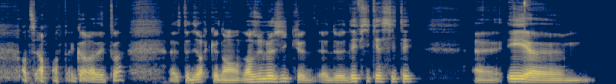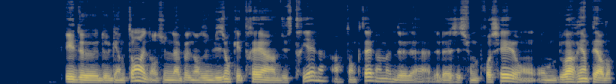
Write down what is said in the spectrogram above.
entièrement d'accord avec toi. C'est-à-dire que dans, dans, une logique de d'efficacité et et de, gain de temps, et dans une, dans une vision qui est très industrielle hein, en tant que telle, hein, de, la, de, la, gestion de projet, on ne doit rien perdre.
